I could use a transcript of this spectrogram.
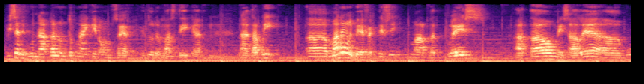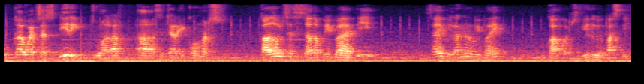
bisa digunakan untuk naikin omset? Itu udah pasti kan. Hmm. Nah, tapi uh, mana yang lebih efektif sih? Marketplace atau misalnya uh, buka website sendiri, jualan uh, secara e-commerce? Kalau misalnya secara pribadi, saya bilangnya lebih baik buka web sendiri udah pasti.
